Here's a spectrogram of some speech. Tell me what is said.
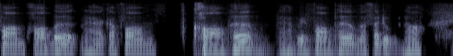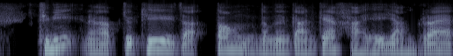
ฟอร์มขอเบิกนะฮะกับฟอร์มขอเพิ่มนะครับเป็นฟอร์มเพิ่มวัสดุเนาะ ทีนี้นะครับจุดที่จะต้องดำเนินการแก้ไขอย่างแรก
